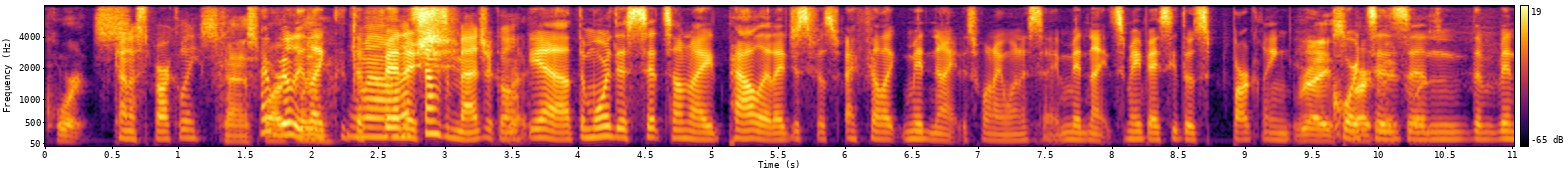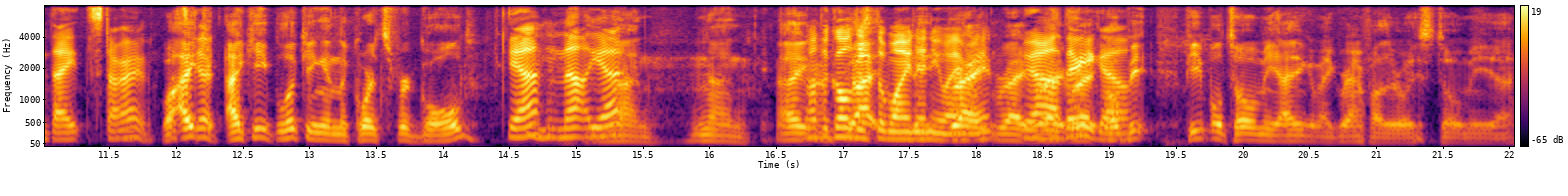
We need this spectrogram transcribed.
quartz, Kind of sparkly. It's kind of sparkly. I really like the Wow, finish. That sounds magical. Right. Yeah, the more this sits on my palate, I just feel I feel like midnight is what I want to say. Midnight. So maybe I see those sparkling Right, quartzes sparkling quartz. and the midnight star. Well, That's I, good. ke- I keep looking in the quartz for gold. yeah, mm-hmm. not yet. None, none. I, Well, the gold is the wine pe- anyway, right? Right, right. Yeah, right, there you right. Well, go. people told me. I think my grandfather always told me. Uh,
